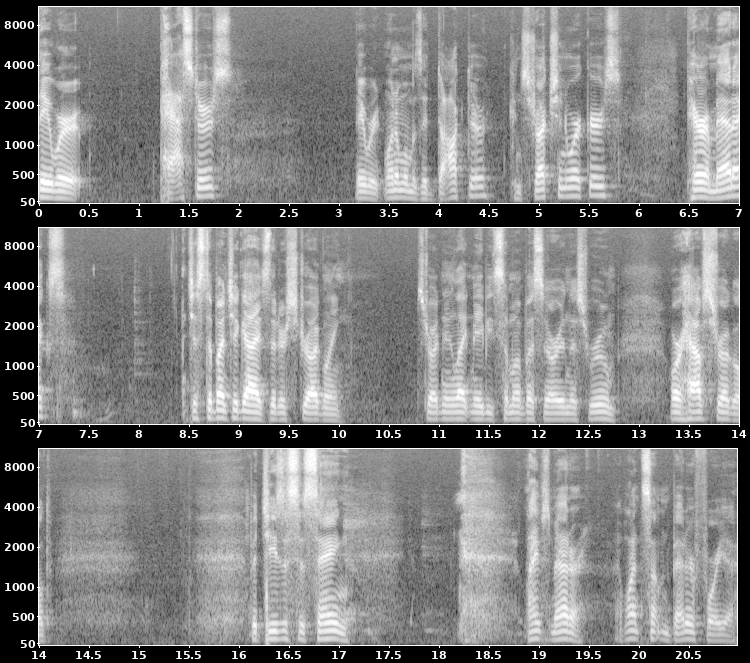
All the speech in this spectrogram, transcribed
They were pastors. They were one of them was a doctor, construction workers, paramedics. Just a bunch of guys that are struggling. Struggling like maybe some of us are in this room or have struggled. But Jesus is saying, lives matter. I want something better for you.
